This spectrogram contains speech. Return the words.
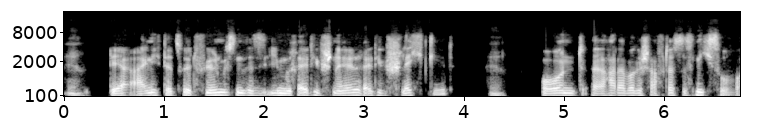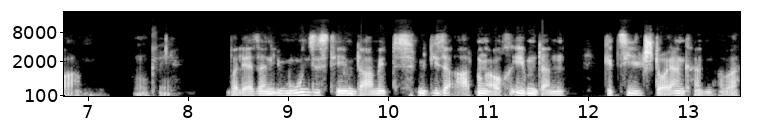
Ja. der eigentlich dazu hätte führen müssen, dass es ihm relativ schnell, relativ schlecht geht. Ja. Und äh, hat aber geschafft, dass es nicht so war Okay. weil er sein Immunsystem damit mit dieser Atmung auch eben dann gezielt steuern kann. Aber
